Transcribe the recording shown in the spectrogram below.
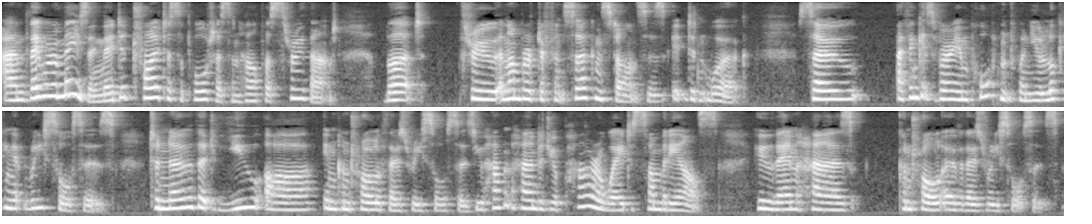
And they were amazing. They did try to support us and help us through that. But through a number of different circumstances, it didn't work. So I think it's very important when you're looking at resources to know that you are in control of those resources. You haven't handed your power away to somebody else who then has control over those resources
